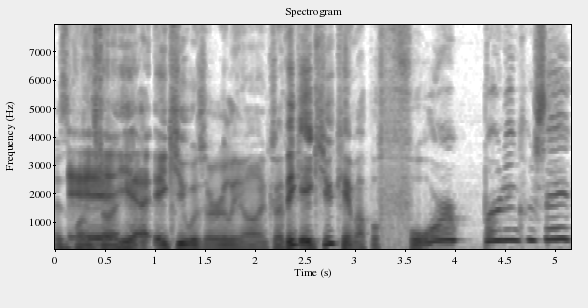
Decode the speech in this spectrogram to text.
Is the point of the Eh, story? yeah, AQ was early on because I think AQ came out before Burning Crusade.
